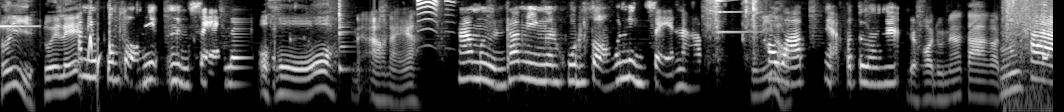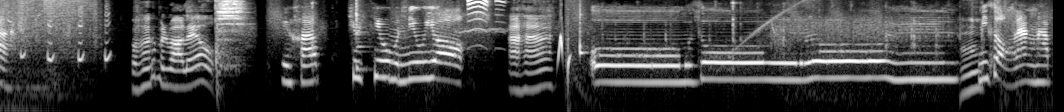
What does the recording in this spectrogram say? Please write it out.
เฮ้ยรวยเละ ถ้ามีคูณสองนี่หนึ่งแสนเลยโอ้โหเอาไหนอะห้าหมื่นถ้ามีเงินคูณสองก็หนึ่งแสนนะครับ ในนี้เข้าเหรอวับเนี่ยประตูตรงเนี้ยเดี๋ยวขอดูหน้าตาก่อนค่ะเฮ้ยมันมาแล้วนี่ครับชิวๆเหมือนนิวยอร์กอะฮะ โอโซมีสองร่างนะครับ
